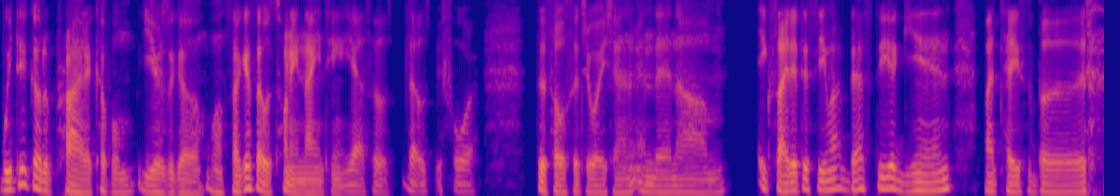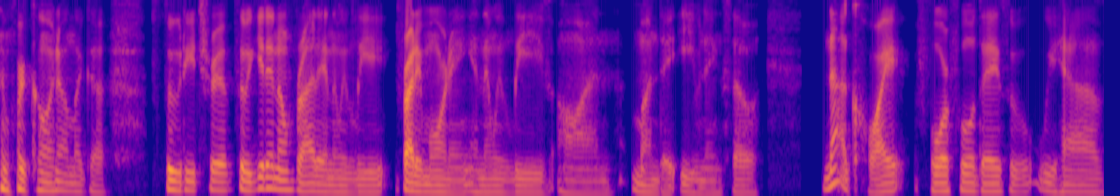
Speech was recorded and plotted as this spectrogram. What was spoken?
we did go to Pride a couple years ago. Well, so I guess that was 2019. Yeah, so that was before this whole situation. And then um excited to see my bestie again, my taste bud. We're going on like a foodie trip. So we get in on Friday and then we leave Friday morning and then we leave on Monday evening. So not quite four full days. We have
